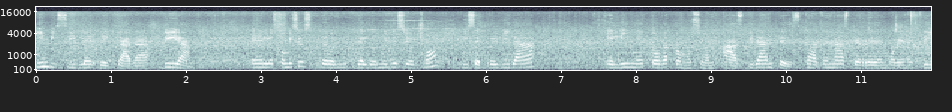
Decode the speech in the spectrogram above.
invisible de cada día. En los comicios del 2018 dice prohibirá el INE toda promoción a aspirantes. Cárdenas, PRD, Morena y PRI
